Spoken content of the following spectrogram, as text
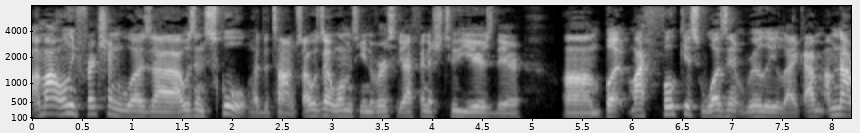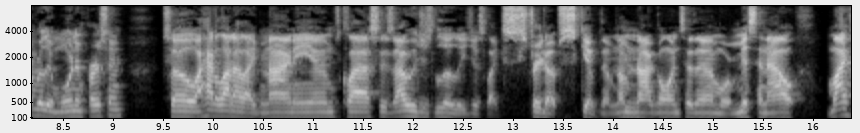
My only friction was uh, I was in school at the time, so I was at Wilmington University. I finished two years there. Um, but my focus wasn't really like I'm, I'm not really a morning person. So I had a lot of like 9 a.m. classes. I would just literally just like straight up skip them. I'm not going to them or missing out. My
